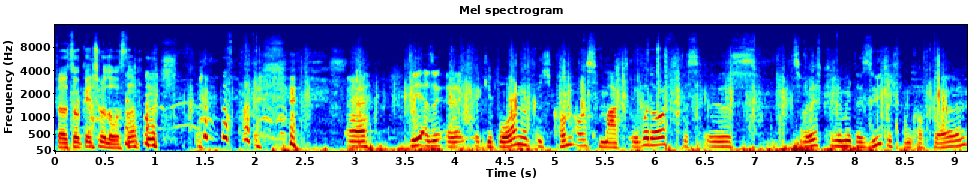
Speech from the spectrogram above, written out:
Ja, so geht schon los. Ne? Äh, nee, also äh, geboren und ich komme aus Marktoberdorf. Das ist zwölf Kilometer südlich von Kaufbeuren.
